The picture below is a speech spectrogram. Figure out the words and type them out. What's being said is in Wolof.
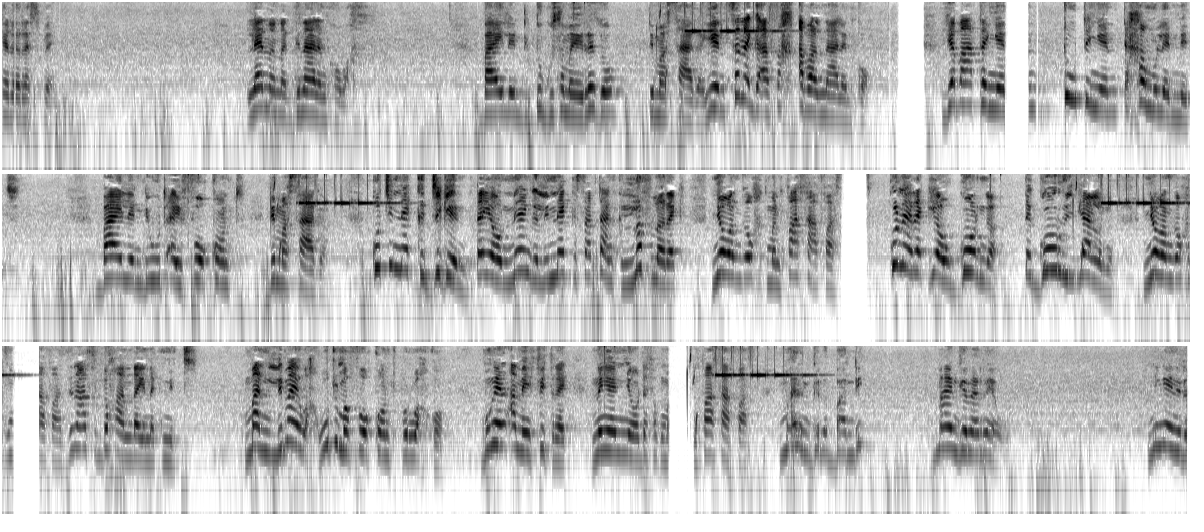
de respect lenn nag dinaa leen ko wax bàyyi leen di dugg samay réseau di ma saaga yéen Sénégal sax abal naa leen ko yabaata ngeen tuuti ngeen te xamu leen nit bàyyi leen di wut ay faux compte di ma saaga ku ci nekk jigéen te yow nee nga li nekk sa tànk lëf la rek ñëwal nga wax ak man face à face ku ne rek yow góor nga te góoru yàlla nga ñëwal nga wax ak Moustapha dinaa fi doxaan nday nag nit man li may wax wutuma foo compte pour wax ko bu ngeen amee fit rek na ngeen ñëw def ak ma face à face maa leen gën a bandi maa leen gën a réew ni ngeen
